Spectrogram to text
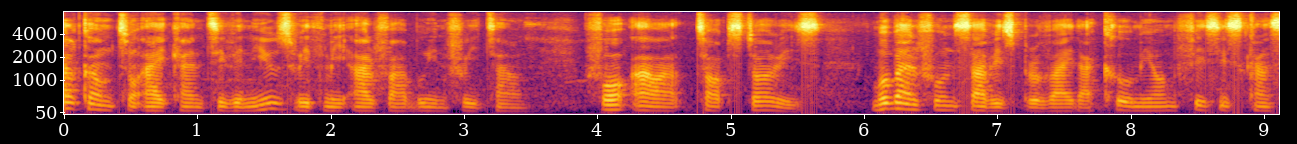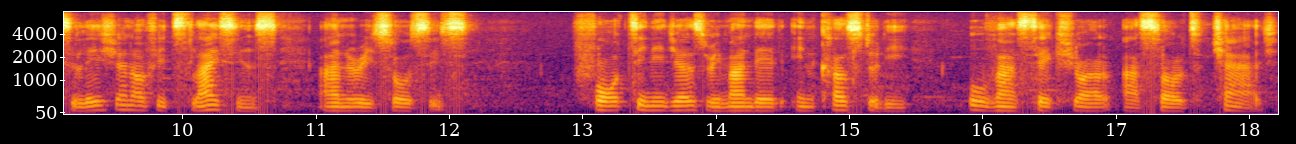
Welcome to iCan TV News with me, Alpha Abu in Freetown. For our top stories, mobile phone service provider Comium faces cancellation of its license and resources. Four teenagers remanded in custody over sexual assault charge.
